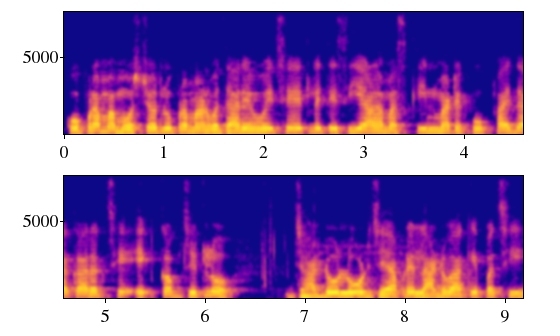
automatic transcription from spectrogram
કોપરામાં મોઇશ્ચરનું પ્રમાણ વધારે હોય છે, એટલે તે શિયાળામાં સ્કિન માટે ખૂબ ફાયદાકારક છે. એક કપ જેટલો જાડો લોટ જે આપણે લાડવા કે પછી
